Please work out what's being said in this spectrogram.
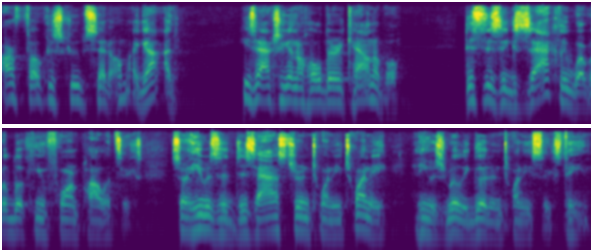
Our focus group said, oh my God, he's actually going to hold her accountable. This is exactly what we're looking for in politics. So he was a disaster in 2020 and he was really good in 2016.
